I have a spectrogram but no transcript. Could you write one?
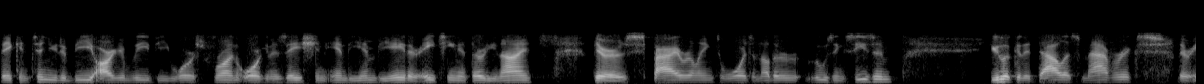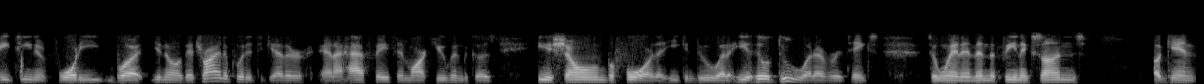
they continue to be arguably the worst run organization in the NBA. They're 18 and 39. They're spiraling towards another losing season. You look at the Dallas Mavericks; they're 18 and 40, but you know they're trying to put it together. And I have faith in Mark Cuban because he has shown before that he can do what he he'll do whatever it takes to win. And then the Phoenix Suns, again,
